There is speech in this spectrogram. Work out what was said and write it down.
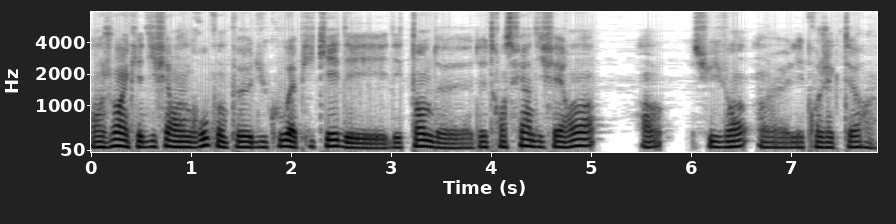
en jouant avec les différents groupes, on peut du coup appliquer des, temps de, transfert différents en suivant les projecteurs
